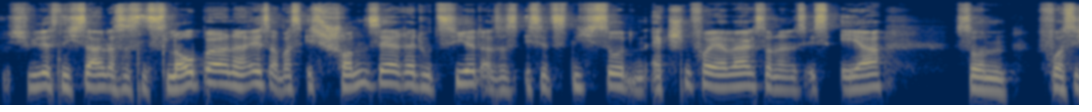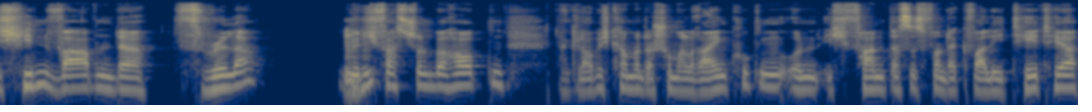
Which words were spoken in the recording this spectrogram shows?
ich will jetzt nicht sagen, dass es ein Slowburner ist, aber es ist schon sehr reduziert. Also es ist jetzt nicht so ein Actionfeuerwerk, sondern es ist eher so ein vor sich hin wabender Thriller, würde mhm. ich fast schon behaupten. Dann glaube ich, kann man da schon mal reingucken und ich fand, dass es von der Qualität her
